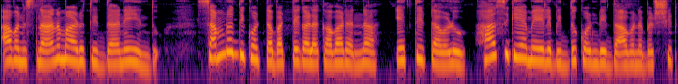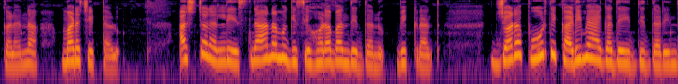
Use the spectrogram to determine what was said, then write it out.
ಅವನು ಸ್ನಾನ ಮಾಡುತ್ತಿದ್ದಾನೆ ಎಂದು. ಸಮೃದ್ಧಿ ಕೊಟ್ಟ ಬಟ್ಟೆಗಳ ಕವರನ್ನು ಎತ್ತಿಟ್ಟವಳು ಹಾಸಿಗೆಯ ಮೇಲೆ ಬಿದ್ದುಕೊಂಡಿದ್ದ ಅವನ ಬೆಡ್ಶೀಟ್ಗಳನ್ನು ಮಡಚಿಟ್ಟಳು. ಅಷ್ಟರಲ್ಲಿ ಸ್ನಾನ ಮುಗಿಸಿ ಹೊರಬಂದಿದ್ದನು ವಿಕ್ರಾಂತ್. ಜ್ವರ ಪೂರ್ತಿ ಕಡಿಮೆ ಆಗದೇ ಇದ್ದಿದ್ದರಿಂದ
